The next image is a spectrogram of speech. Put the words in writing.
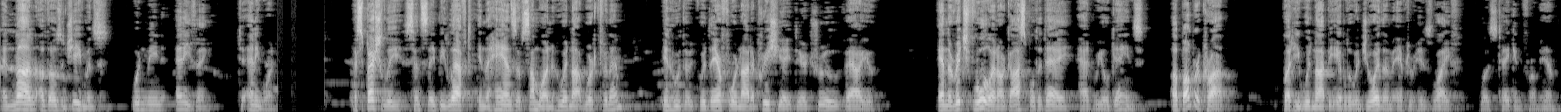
and none of those achievements would mean anything to anyone, especially since they'd be left in the hands of someone who had not worked for them and who would therefore not appreciate their true value. And the rich fool in our gospel today had real gains, a bumper crop, but he would not be able to enjoy them after his life was taken from him.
